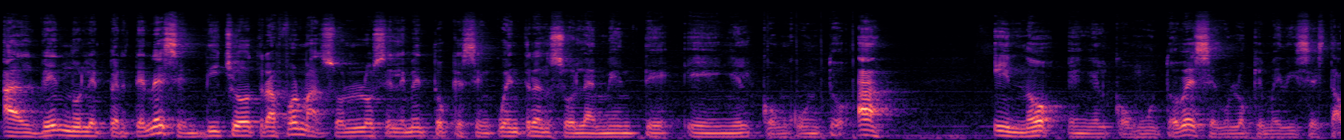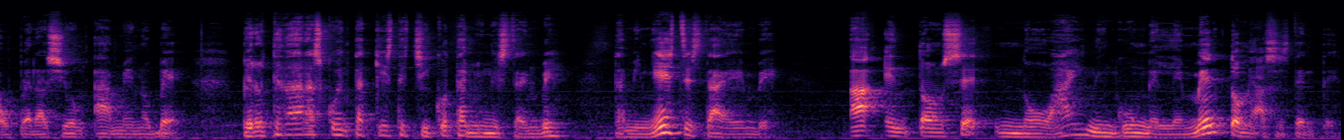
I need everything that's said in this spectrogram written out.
al B no le pertenecen. Dicho de otra forma, son los elementos que se encuentran solamente en el conjunto A y no en el conjunto B, según lo que me dice esta operación A menos B. Pero te darás cuenta que este chico también está en B. También este está en B. Ah, entonces no hay ningún elemento, asistente.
